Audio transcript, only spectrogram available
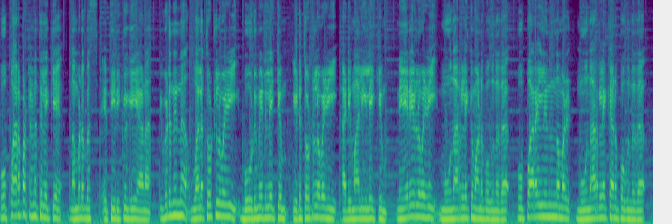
പൂപ്പാറ പട്ടണത്തിലേക്ക് നമ്മുടെ ബസ് എത്തിയിരിക്കുകയാണ്. ഇവിടെ നിന്ന് വലത്തോട്ടുള്ള വഴി ബോഡുമേടിലേക്കും ഇടത്തോട്ടുള്ള വഴി അടിമാലിയിലേക്കും നേരെയുള്ള വഴി മൂന്നാറിലേക്കുമാണ് പോകുന്നത്. പൂപ്പാറയിൽ നിന്നും നമ്മൾ മൂന്നാറിലേക്കാണ് പോകുന്നത്.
